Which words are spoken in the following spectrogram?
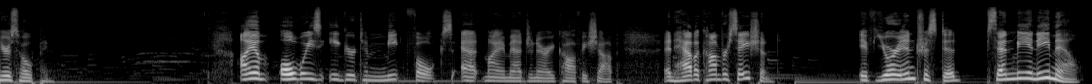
Here's hoping. I am always eager to meet folks at my imaginary coffee shop and have a conversation. If you're interested, send me an email.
